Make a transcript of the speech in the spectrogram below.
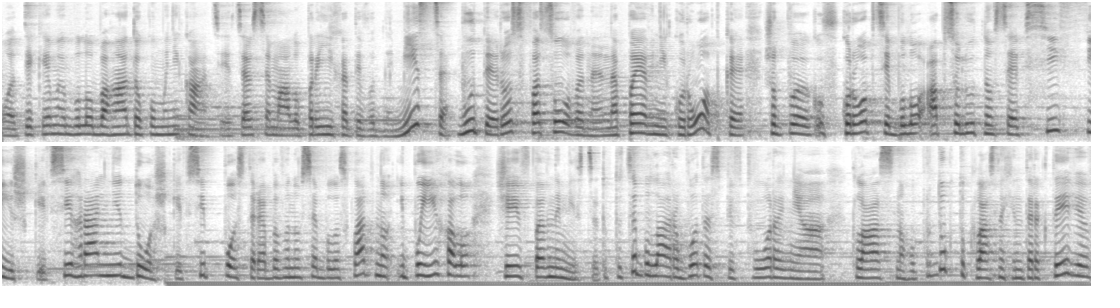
от якими було багато комунікації. Це все мало приїхати в одне місце, бути розфасоване на певні коробки, щоб е, в коробці було абсолютно все. Всі фішки, всі гральні дошки, всі постери, аби воно все було складено і поїхало ще й в певне місце. Тобто, це була робота співтворення класного продукту, класних інтерактивів.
